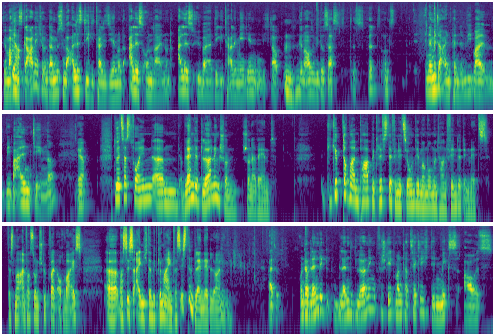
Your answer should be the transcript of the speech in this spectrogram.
wir machen Ja. es gar nicht und dann müssen wir alles digitalisieren und alles online und alles über digitale Medien. Und ich glaube, Mhm. genauso wie du sagst, das wird uns in der Mitte einpendeln, wie bei, wie bei allen Themen. Ne? Ja. Du jetzt hast vorhin ähm, Blended Learning schon, schon erwähnt. Gib doch mal ein paar Begriffsdefinitionen, die man momentan findet im Netz, dass man einfach so ein Stück weit auch weiß, äh, was ist eigentlich damit gemeint? Was ist denn Blended Learning? Also unter Blended, Blended Learning versteht man tatsächlich den Mix aus,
